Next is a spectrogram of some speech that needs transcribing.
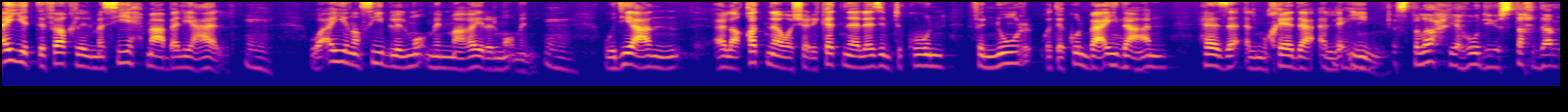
أي اتفاق للمسيح مع بليعال. وأي نصيب للمؤمن مع غير المؤمن. ودي عن علاقتنا وشركتنا لازم تكون في النور وتكون بعيدة عن هذا المخادع اللئيم. اصطلاح يهودي يستخدم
